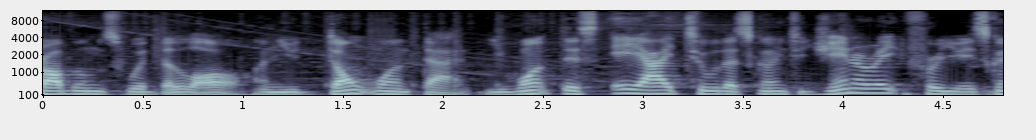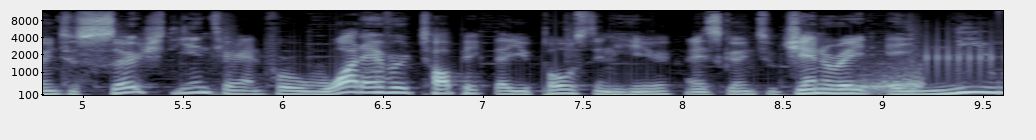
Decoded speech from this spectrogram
problems with the law and you don't want that. You want this AI tool that's going to generate for you. It's going to search the internet for whatever topic that you post in here and it's going to generate a new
